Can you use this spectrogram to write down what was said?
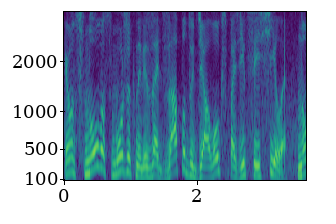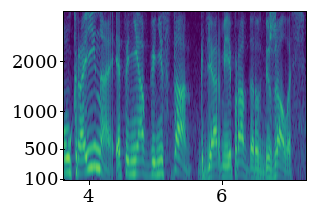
и он снова сможет навязать Западу диалог с позиции силы. Но Украина – это не Афганистан, где армия и правда разбежалась.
